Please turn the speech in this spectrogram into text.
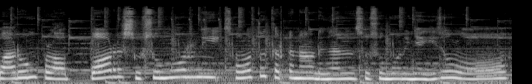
warung pelopor susu murni. Solo tuh terkenal dengan susu murninya gitu loh.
